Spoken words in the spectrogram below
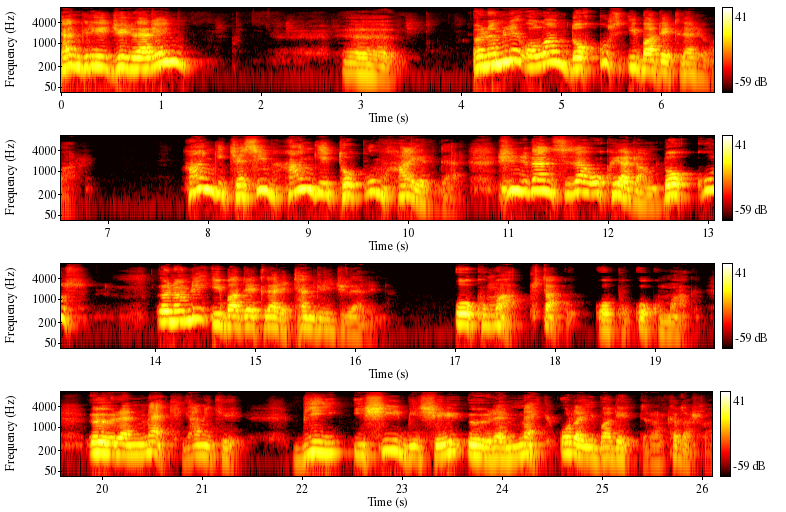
Tengricilerin e, önemli olan dokuz ibadetleri var. Hangi kesim, hangi toplum hayır der. Şimdi ben size okuyacağım. Dokuz önemli ibadetleri tengricilerin. Okumak, kitap okumak, öğrenmek yani ki bir işi, bir şeyi öğrenmek, o da ibadettir arkadaşlar.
